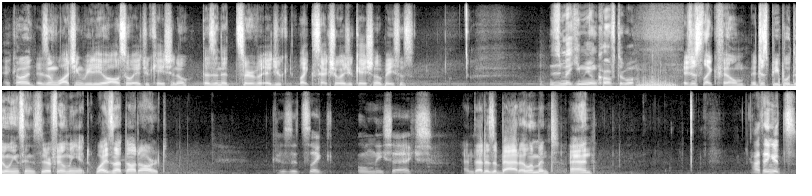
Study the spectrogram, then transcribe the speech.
it could. Isn't watching video also educational? Doesn't it serve a edu- like sexual educational basis? This is making me uncomfortable. It's just like film. It's just people doing things. They're filming it. Why is that not art? Because it's like only sex. And that is a bad element. And I think it's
